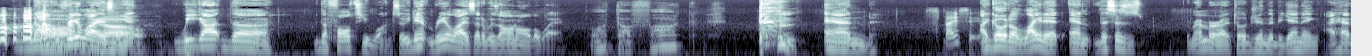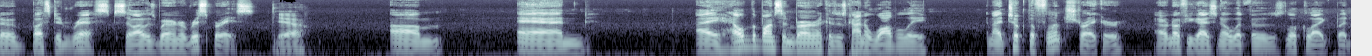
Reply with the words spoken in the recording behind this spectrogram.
not Oh, realizing no. it. We got the the faulty one, so he didn't realize that it was on all the way. What the fuck? And Spicy. I go to light it, and this is remember I told you in the beginning I had a busted wrist, so I was wearing a wrist brace. Yeah. Um, and I held the Bunsen burner because it was kind of wobbly, and I took the flint striker. I don't know if you guys know what those look like, but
